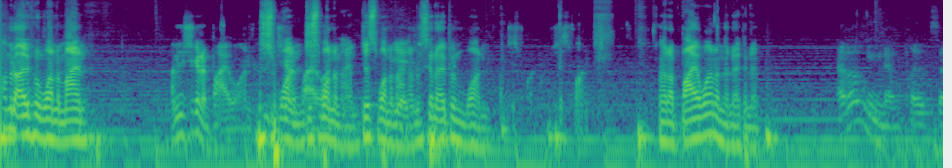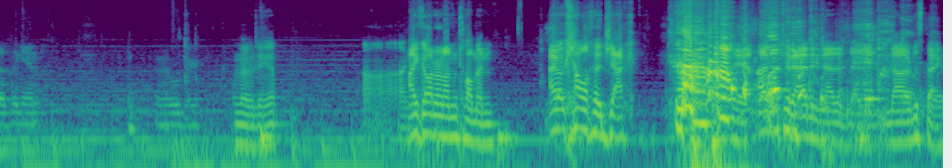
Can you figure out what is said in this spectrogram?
I'm gonna open one of mine. I'm just gonna buy one. Just I'm one, just one of mine, just one of Yeah, mine. I'm just gonna open one. Just one. Just one. I'm gonna buy one and then open it. How about we never play with stuff again? I'm older. I'm opening it. Uh, I got an uncommon. I got Calico Jack. yeah, I'm kidding. I didn't. I didn't. I didn't. No, I'm just saying.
